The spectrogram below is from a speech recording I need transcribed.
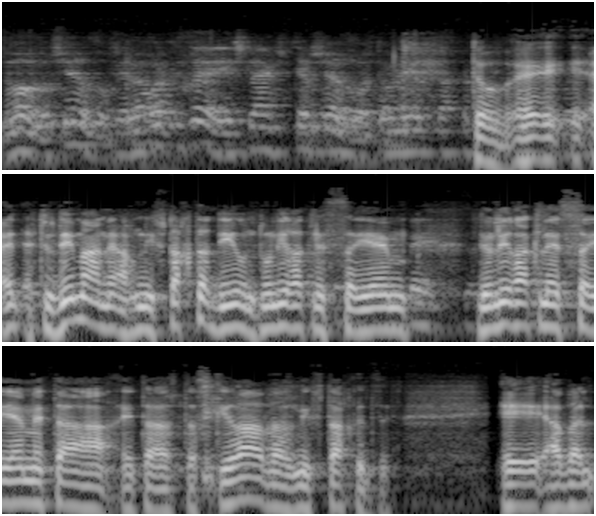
לא, לא לא. טוב, אה, אה, אתם יודעים מה, אנחנו נפתח את הדיון, תנו לי רק לסיים, תנו לי רק לסיים את הסקירה ואז נפתח את זה. אה, אבל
